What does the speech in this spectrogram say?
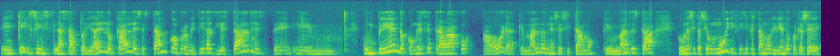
eh, que si las autoridades locales están comprometidas y están este, em, cumpliendo con ese trabajo ahora que más lo necesitamos, que más está con una situación muy difícil que estamos viviendo porque se,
